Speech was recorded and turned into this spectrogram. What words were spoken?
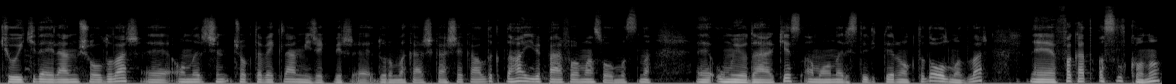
Q2'de eğlenmiş oldular. E, onlar için çok da beklenmeyecek bir e, durumla karşı karşıya kaldık. Daha iyi bir performans olmasını e, umuyordu herkes ama onlar istedikleri noktada olmadılar. E, fakat asıl konu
